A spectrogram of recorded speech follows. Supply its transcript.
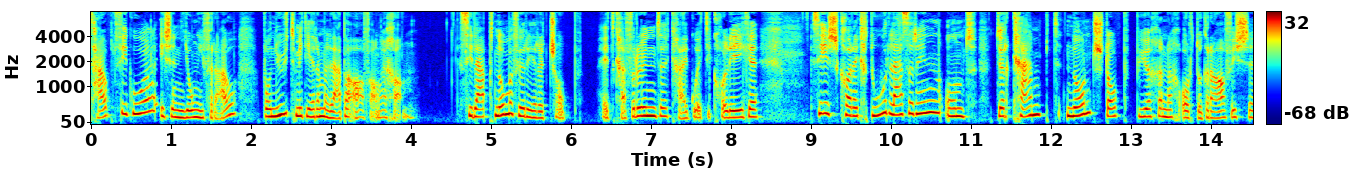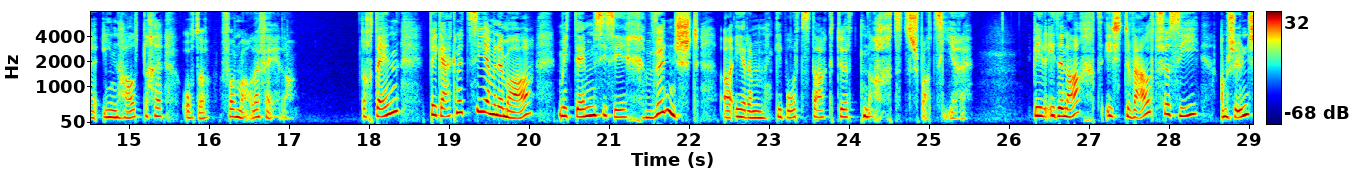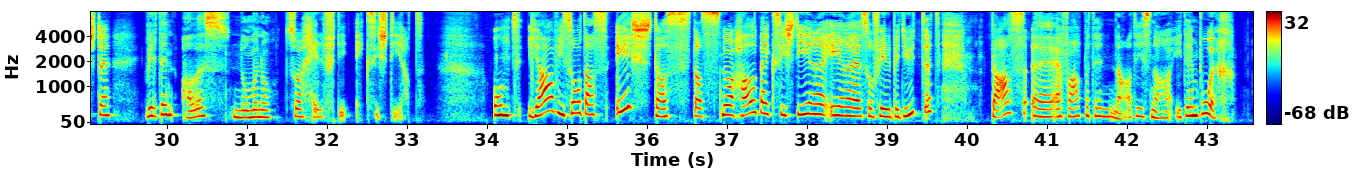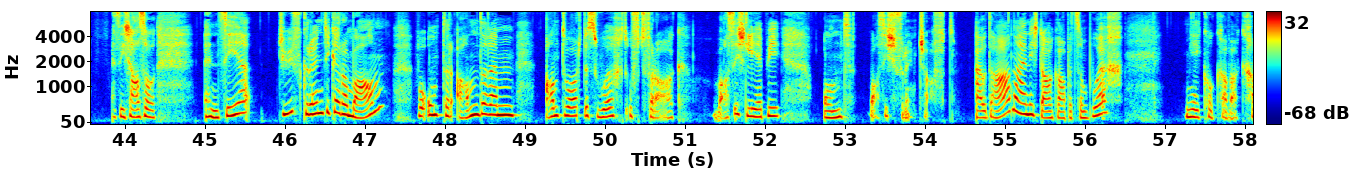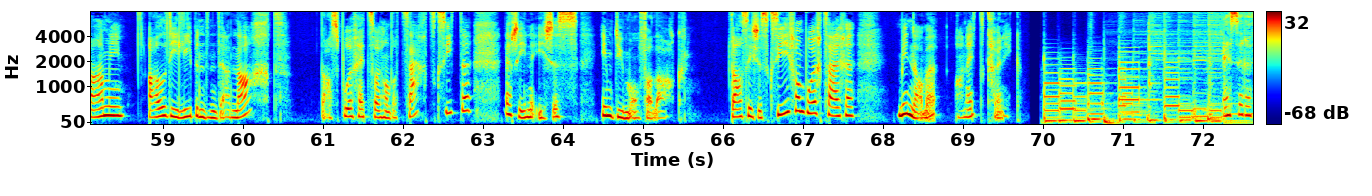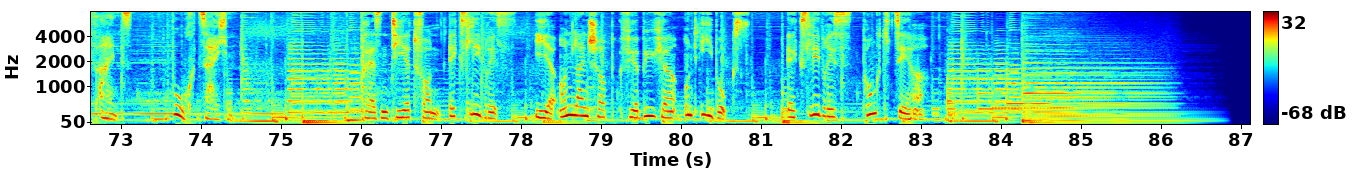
Die Hauptfigur ist eine junge Frau, die nichts mit ihrem Leben anfangen kann. Sie lebt nur für ihren Job, hat keine Freunde, keine guten Kollegen. Sie ist Korrekturleserin und durchkämpft nonstop Bücher nach orthografischen, inhaltlichen oder formalen Fehlern. Doch dann begegnet sie einem Mann, mit dem sie sich wünscht, an ihrem Geburtstag durch die Nacht zu spazieren. Weil in der Nacht ist die Welt für sie am schönsten, weil dann alles nur noch zur Hälfte existiert. Und ja, wieso das ist, dass das nur halb existieren ihr so viel bedeutet, das äh, erfahrt man dann nach dies nach in dem Buch. Es ist also ein sehr tiefgründiger Roman, wo unter anderem Antworten sucht auf die Frage, was ist Liebe und was ist Freundschaft. Auch da noch eine Angabe zum Buch. Mieko Kawakami, All die Liebenden der Nacht. Das Buch hat 260 Seiten. Erschienen ist es im Dumont Verlag. Das ist es vom Buchzeichen. Mein Name Annette König. SRF 1 Buchzeichen. Präsentiert von Exlibris, Ihr Onlineshop für Bücher und E-Books. exlibris.ch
